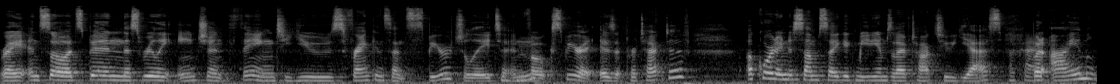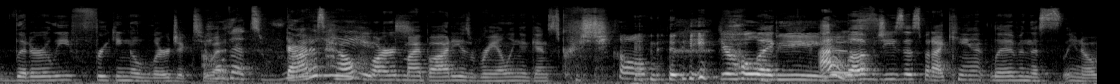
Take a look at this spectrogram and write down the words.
Right? And so it's been this really ancient thing to use frankincense spiritually to Mm-hmm. invoke spirit. Is it protective? According to some psychic mediums that I've talked to, yes. Okay. But I am literally freaking allergic to oh, it. Oh, that's That is how hard my body is railing against Christianity. Oh, your whole like, being I is- love Jesus, but I can't live in this, you know,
